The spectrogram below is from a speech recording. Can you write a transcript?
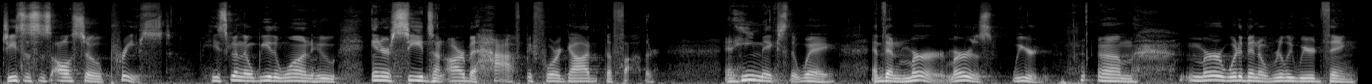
Jesus is also priest. He's going to be the one who intercedes on our behalf before God the Father. And he makes the way. And then myrrh. Myrrh is weird. Um, myrrh would have been a really weird thing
